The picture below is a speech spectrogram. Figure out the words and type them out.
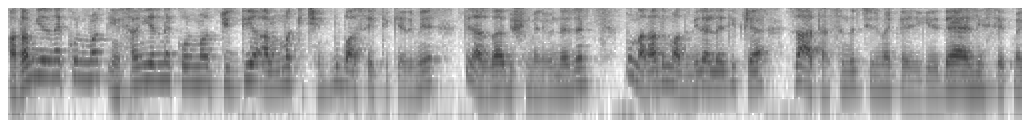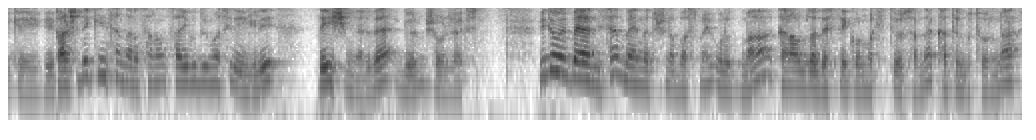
Adam yerine konmak, insan yerine konmak, ciddiye alınmak için bu bahsettiklerimi biraz daha düşünmeni öneririm. Bunlar adım adım ilerledikçe zaten sınır çizmekle ilgili, değerli hissetmekle ilgili, karşıdaki insanların sana saygı duymasıyla ilgili değişimleri de görmüş olacaksın. Videoyu beğendiysen beğenme tuşuna basmayı unutma. Kanalımıza destek olmak istiyorsan da katıl butonuna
